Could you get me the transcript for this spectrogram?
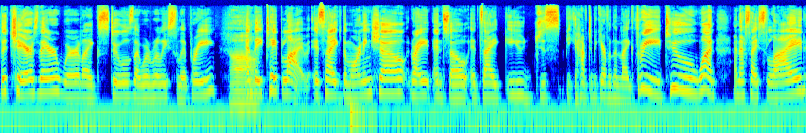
the chairs there were like stools that were really slippery, Uh, and they tape live. It's like the morning show, right? And so it's like you just be, have to be careful. Then like three, two, one, and as I slide,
